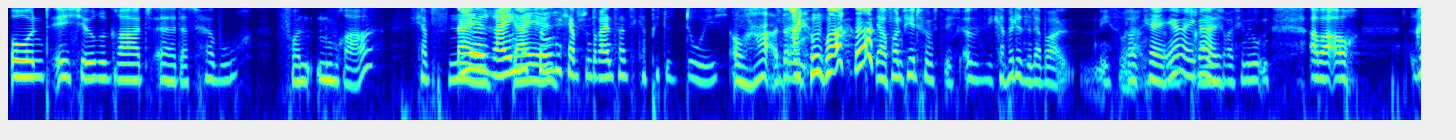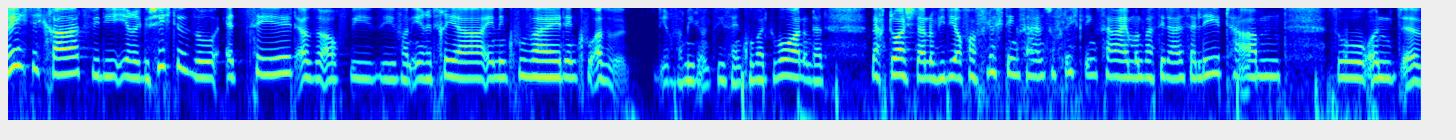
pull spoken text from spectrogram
Und ich höre gerade äh, das Hörbuch von Nura. Ich habe es Nice, reingezogen. geil. Ich habe schon 23 Kapitel durch. Oha, dreimal. Ja, von 54. Also die Kapitel sind aber nicht so lang. Okay, also ja, drei, egal. Drei, vier Minuten. Aber auch richtig krass, wie die ihre Geschichte so erzählt. Also auch wie sie von Eritrea in den Kuwait, in Ku also ihre Familie und sie ist ja in Kuwait geboren und dann nach Deutschland und wie die auch von Flüchtlingsheim zu Flüchtlingsheim und was die da alles erlebt haben. So und äh,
